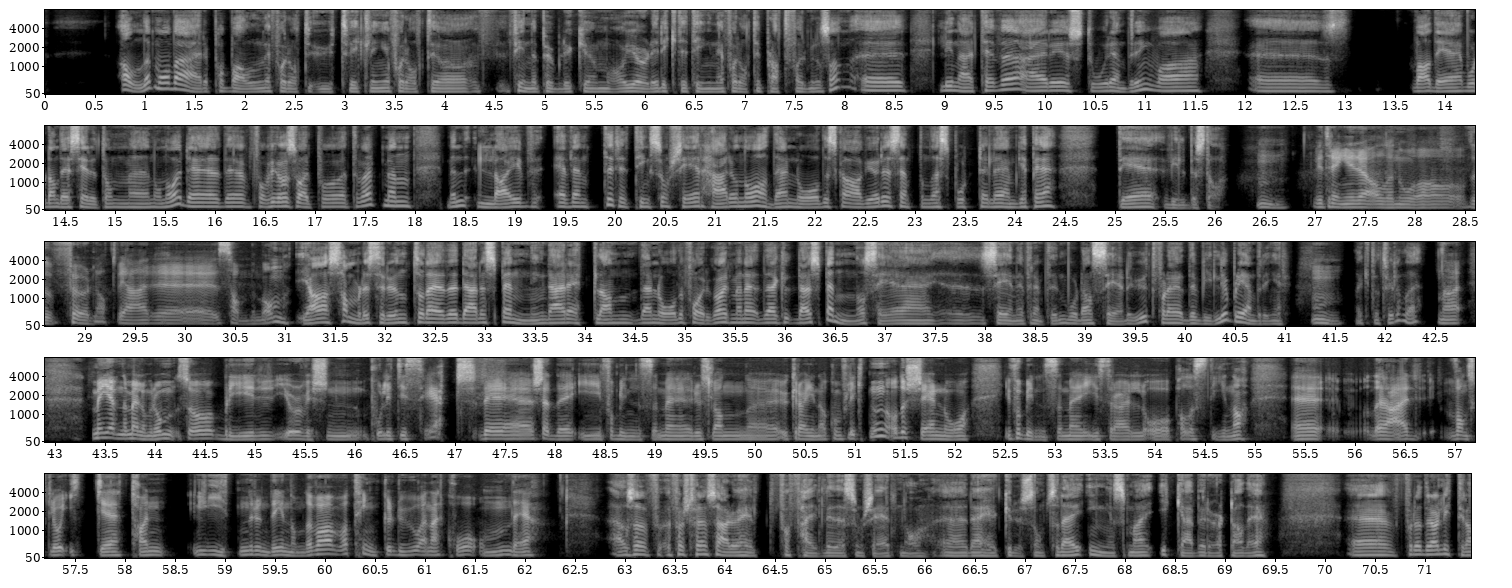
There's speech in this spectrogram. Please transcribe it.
alle må være på ballen i forhold til utvikling, i forhold til å finne publikum og gjøre de riktige tingene i forhold til plattformer og sånn. Uh, Linær-TV er i stor endring. Hva det, hvordan det ser ut om eh, noen år, det, det, får vi jo svar på etter hvert. Men, men live-eventer, ting som skjer her og nå, det er nå det skal avgjøres, enten om det er sport eller MGP, det vil bestå. Mm. Vi trenger alle noe å føle at vi er eh, sammen om. Ja, samles rundt, og det, det, det, er en spenning. Det er et eller annet, det er nå det foregår. Men det, det er jo spennende å se, eh, se, inn i fremtiden. Hvordan ser det ut? For det, vil jo bli endringer. Mm. Det er ikke noe tvil om det. Nei. Med jevne mellomrom så blir Eurovision politisert. Det skjedde i forbindelse med Russland-Ukraina-konflikten, og det skjer nå i forbindelse med Israel og Palestina. Eh, det er vanskelig å ikke ta en liten runde innom det. Hva, hva tenker du og NRK om det? Altså, først og fremst er det jo helt forferdelig det som skjer nå. Eh, det er helt grusomt. Så det er ingen som er, ikke er berørt av det. Eh, for å dra litt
